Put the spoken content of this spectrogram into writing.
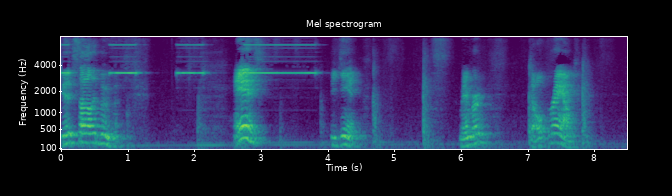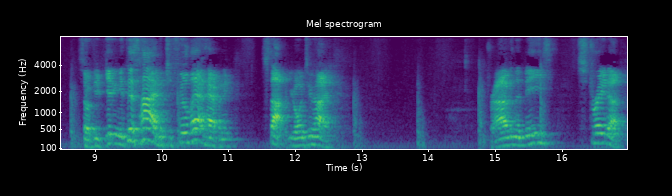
Good solid movement. And begin. Remember, don't round. So if you're getting it this high, but you feel that happening, stop. You're going too high. Driving the knees straight up.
